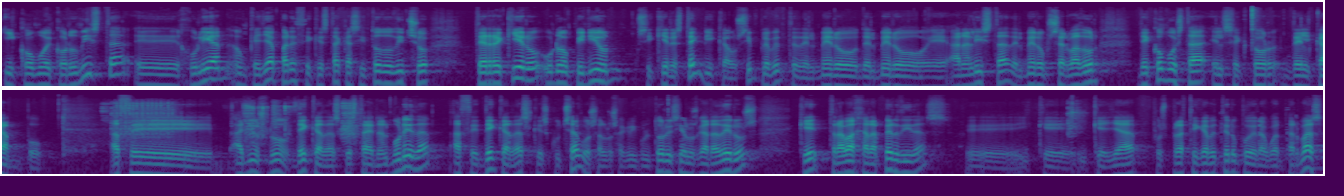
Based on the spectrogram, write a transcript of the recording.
Y como economista, eh, Julián, aunque ya parece que está casi todo dicho, te requiero una opinión, si quieres técnica o simplemente del mero, del mero eh, analista, del mero observador, de cómo está el sector del campo. Hace años, no, décadas que está en Almoneda, hace décadas que escuchamos a los agricultores y a los ganaderos que trabajan a pérdidas eh, y, que, que, ya pues prácticamente no pueden aguantar más.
